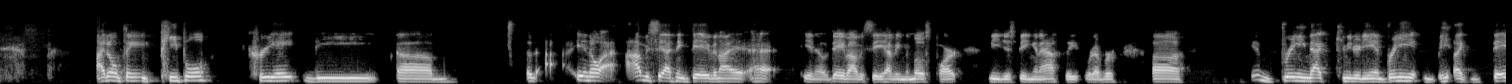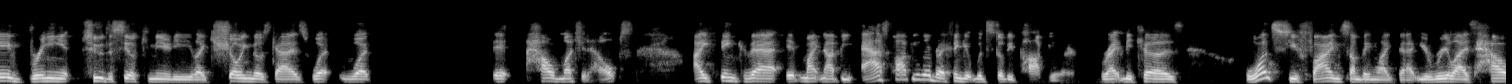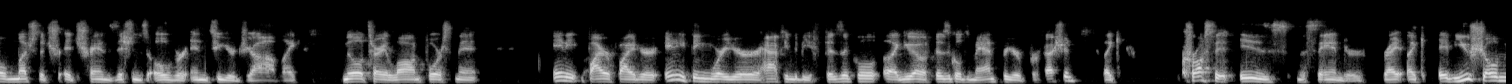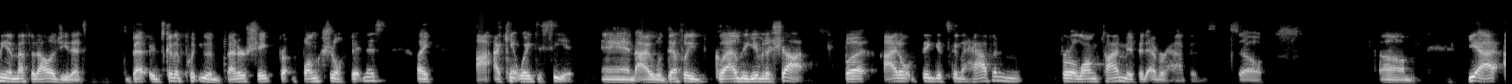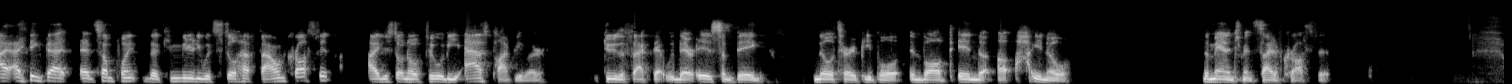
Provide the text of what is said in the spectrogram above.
I don't think people create the um, you know obviously I think Dave and I you know Dave obviously having the most part me just being an athlete whatever uh, bringing that community in, bringing it, like Dave bringing it to the SEAL community, like showing those guys what what it how much it helps. I think that it might not be as popular, but I think it would still be popular, right? Because once you find something like that, you realize how much the tr- it transitions over into your job, like military, law enforcement, any firefighter, anything where you're having to be physical, like you have a physical demand for your profession, like CrossFit is the standard, right? Like if you show me a methodology that's better, it's going to put you in better shape functional fitness. Like I, I can't wait to see it, and I will definitely gladly give it a shot. But I don't think it's going to happen for a long time if it ever happens. So, um, yeah, I, I think that at some point the community would still have found CrossFit. I just don't know if it would be as popular due to the fact that there is some big military people involved in the uh, you know the management side of CrossFit.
